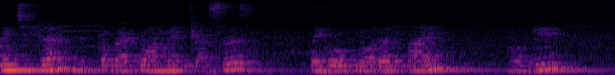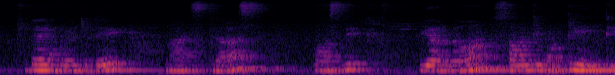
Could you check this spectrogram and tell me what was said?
morning children welcome back to online classes i hope you all are fine okay today i'm going to take maths class last week we have learned 71 to 80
